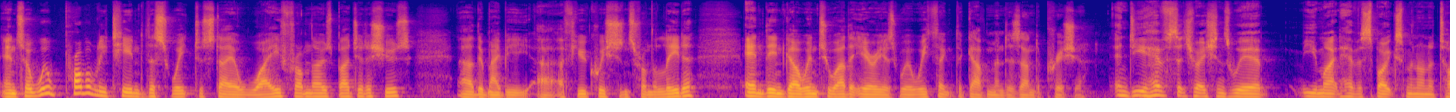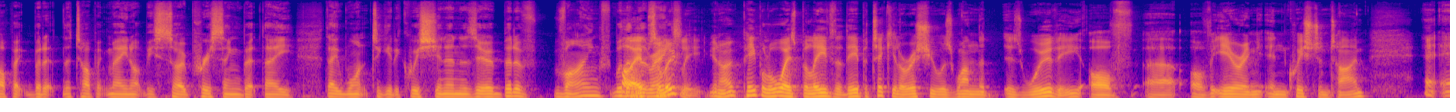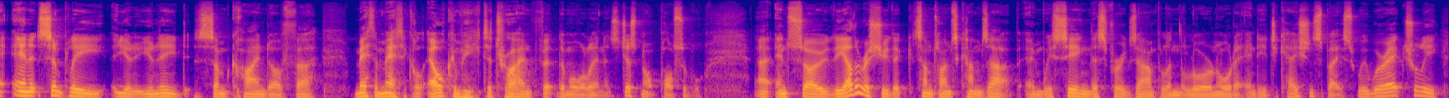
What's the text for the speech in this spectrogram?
And so we'll probably tend this week to stay away from those budget issues uh, there may be uh, a few questions from the leader, and then go into other areas where we think the government is under pressure. And do you have situations where you might have a spokesman on a topic, but it, the topic may not be so pressing, but they they want to get a question in. Is there a bit of vying within oh, absolutely. You know, people always believe that their particular issue is one that is worthy of uh, of airing in question time, and it's simply you know you need some kind of uh, mathematical alchemy to try and fit them all in. It's just not possible. Uh, and so the other issue that sometimes comes up, and we're seeing this, for example, in the law and order and education space, where we're actually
